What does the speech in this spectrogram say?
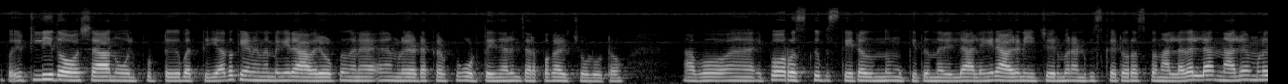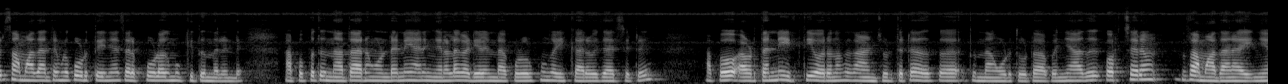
അപ്പോൾ ഇഡ്ഡലി ദോശ നൂൽപുട്ട് പത്തിരി അതൊക്കെയാണെന്നുണ്ടെങ്കിൽ രാവിലെ ഒക്കെ ഇങ്ങനെ നമ്മൾ ഇടയ്ക്കിടയ്ക്ക് കൊടുത്തു കഴിഞ്ഞാലും ചിലപ്പോൾ കഴിച്ചോളൂ കേട്ടോ അപ്പോൾ ഇപ്പോൾ റസ്ക് ബിസ്ക്കറ്റ് അതൊന്നും മുക്കി തിന്നലില്ല. അല്ലെങ്കിൽ രാവിലെ നീച്ച് വരുമ്പോൾ രണ്ട് ബിസ്ക്കറ്റോ റസ്ക്കോ നല്ലതല്ല. എന്നാലും നമ്മളൊരു സമാധാനത്തിൽ നമ്മൾ കൊടുത്തു കഴിഞ്ഞാൽ ചിലപ്പോൾ അത് മുക്കി തിന്നലുണ്ട്. അപ്പോൾ ഇപ്പോൾ തിന്നാത്ത കാരണം കൊണ്ട് തന്നെ ഞാൻ ഇങ്ങനെയുള്ള കടികൾ ഉണ്ടാക്കുള്ളവർക്കും കഴിക്കാമല്ലോ വിചാരിച്ചിട്ട്. അപ്പോൾ അവിടെ തന്നെ ഇരുത്തി ഓരോന്നൊക്കെ കാണിച്ചു കൊടുത്തിട്ട് അതൊക്കെ തിന്നാൻ കൊടുത്തു കേട്ടോ. അപ്പം ഞാൻ അത് കുറച്ചേരം സമാധാനമായി ഇനി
